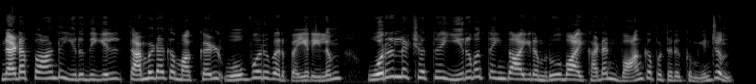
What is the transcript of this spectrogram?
நடப்பாண்டு இறுதியில் தமிழக மக்கள் ஒவ்வொருவர் பெயரிலும் ஒரு லட்சத்து இருபத்தைந்தாயிரம் ரூபாய் கடன் வாங்கப்பட்டிருக்கும் என்றும்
